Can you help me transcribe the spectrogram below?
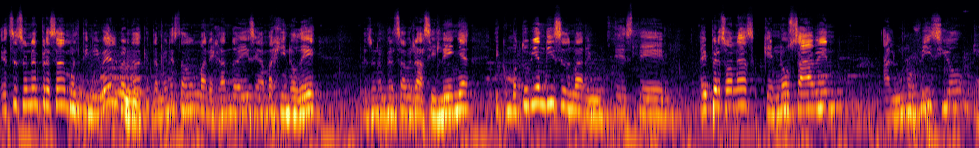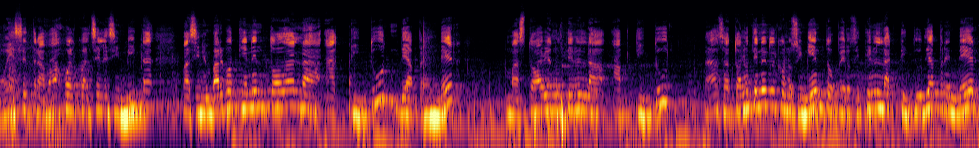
Esta es una empresa de multinivel, ¿verdad? Que también estamos manejando ahí, se llama Ginodé, es una empresa brasileña. Y como tú bien dices, Mario, este, hay personas que no saben algún oficio o ese trabajo al cual se les invita, mas sin embargo tienen toda la actitud de aprender, mas todavía no tienen la aptitud. ¿Verdad? O sea, todavía no tienen el conocimiento, pero sí tienen la actitud de aprender.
